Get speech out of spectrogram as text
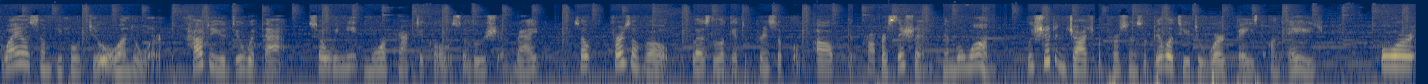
while some people do want to work, how do you deal with that? So we need more practical solution, right? So first of all, let's look at the principle of the proposition. Number one, we shouldn't judge a person's ability to work based on age or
